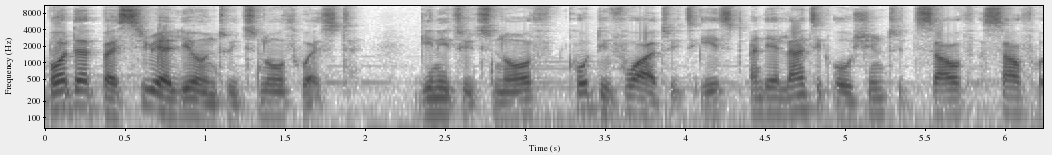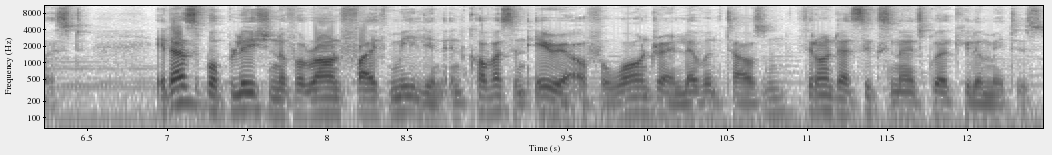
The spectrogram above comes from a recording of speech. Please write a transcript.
bordered by Sierra Leone to its northwest, Guinea to its north, Cote d'Ivoire to its east, and the Atlantic Ocean to its south-southwest. It has a population of around 5 million and covers an area of 111,369 square kilometers.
